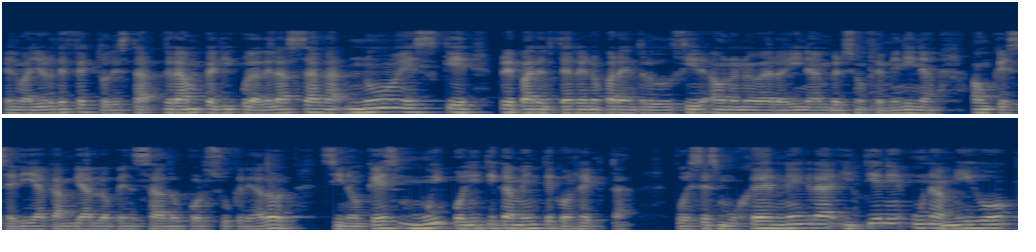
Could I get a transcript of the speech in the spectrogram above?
El mayor defecto de esta gran película de la saga no es que prepare el terreno para introducir a una nueva heroína en versión femenina, aunque sería cambiar lo pensado por su creador, sino que es muy políticamente correcta, pues es mujer negra y tiene un amigo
